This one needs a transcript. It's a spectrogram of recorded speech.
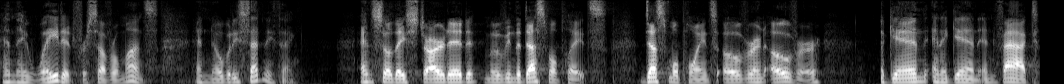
and they waited for several months, and nobody said anything, and so they started moving the decimal plates, decimal points over and over again and again. In fact,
